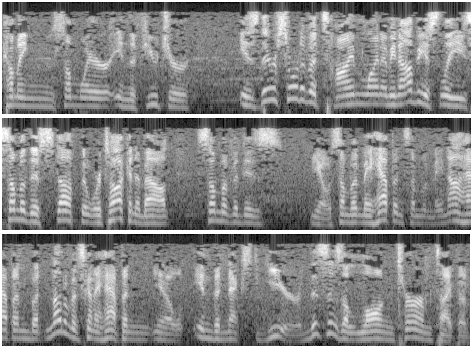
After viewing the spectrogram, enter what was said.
coming somewhere in the future. Is there sort of a timeline? I mean, obviously, some of this stuff that we're talking about, some of it is, you know, some of it may happen, some of it may not happen, but none of it's going to happen, you know, in the next year. This is a long-term type of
